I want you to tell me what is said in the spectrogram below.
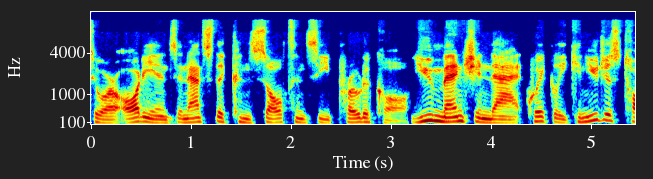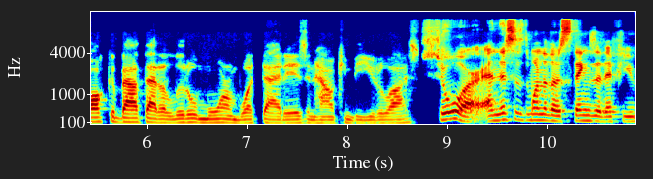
to our audience. And that's the consultancy protocol. You mentioned that quickly. Can you just talk about that a little more and what that is and how it can be utilized? Sure. And this is one of those things that if you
